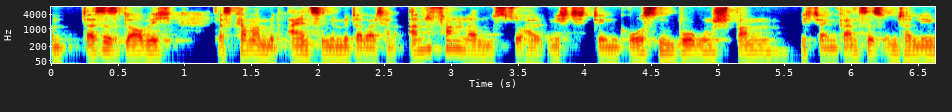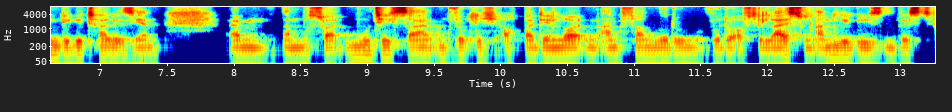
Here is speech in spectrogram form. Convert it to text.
Und das ist, glaube ich, das kann man mit einzelnen Mitarbeitern anfangen. Da musst du halt nicht den großen Bogen spannen, nicht dein ganzes Unternehmen digitalisieren. Ähm, da musst du halt mutig sein und wirklich auch bei den Leuten anfangen, wo du, wo du auf die Leistung angewiesen bist.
